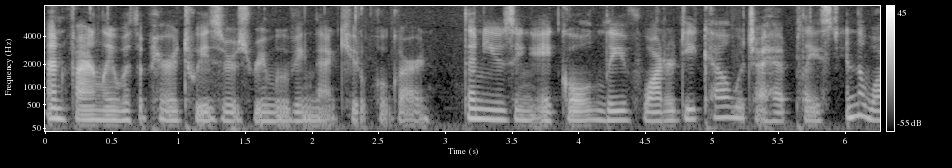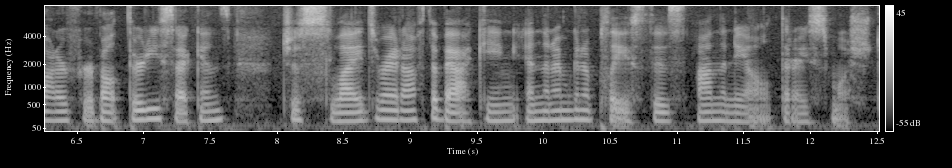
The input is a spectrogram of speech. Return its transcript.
And finally with a pair of tweezers removing that cuticle guard. Then using a gold leaf water decal, which I had placed in the water for about 30 seconds, just slides right off the backing and then I'm going to place this on the nail that I smushed.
